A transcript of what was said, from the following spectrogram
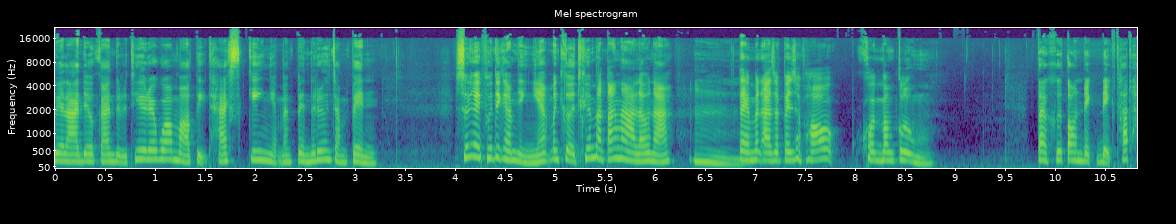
เวลาเดียวกันหรือที่เรียกว่า multitasking เนี่ยมันเป็นเรื่องจำเป็น ซึ่งไอพฤติกรรมอย่างเงี้ยมันเกิดขึ้นมาตั้งนานแล้วนะอืมแต่มันอาจจะเป็นเฉพาะคนบางกลุ่ม แต่คือตอนเด็ก ๆ ถ้าท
